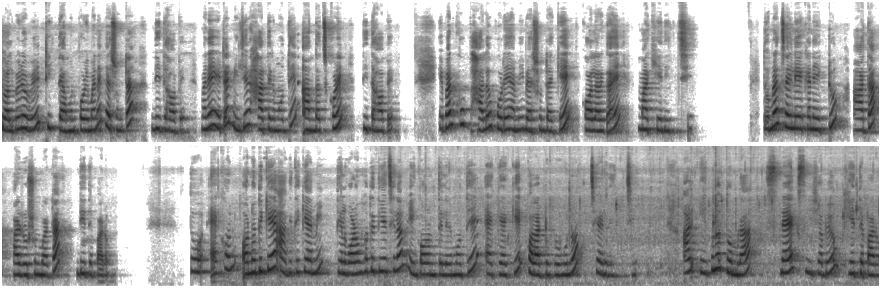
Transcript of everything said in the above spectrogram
জল বেরোবে, ঠিক তেমন পরিমাণে বেসনটা দিতে হবে। মানে এটা নিজের হাতের মধ্যে আন্দাজ করে দিতে হবে। এবার খুব ভালো করে আমি বেসনটাকে কলার গায়ে মাখিয়ে দিচ্ছি। তোমরা চাইলে এখানে একটু আদা আর রসুন বাটা দিতে পারো। তো এখন অন্যদিকে আগে থেকে আমি তেল গরম হতে দিয়েছিলাম। এই গরম তেলের মধ্যে একে একে কলার টুকরোগুলো ছেড়ে দিচ্ছি। আর এগুলো তোমরা স্ন্যাক্স হিসাবেও খেতে পারো।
